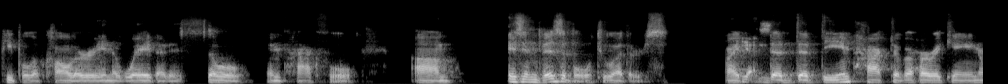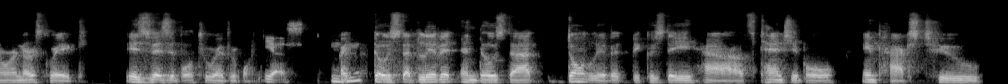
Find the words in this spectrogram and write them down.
people of color in a way that is so impactful um, is invisible to others, right? Yes. The, the, the impact of a hurricane or an earthquake is visible to everyone. Yes. Mm-hmm. Right? Those that live it and those that don't live it because they have tangible impacts to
